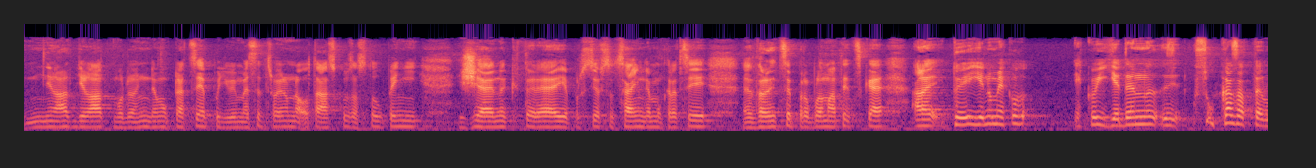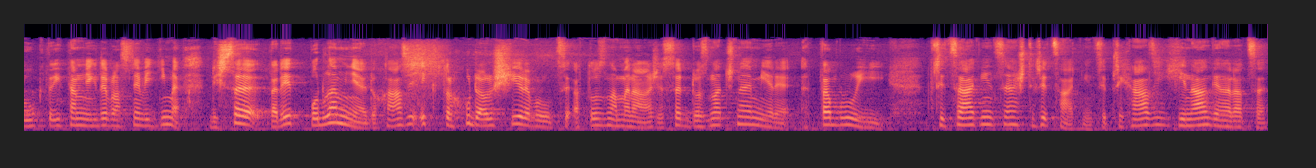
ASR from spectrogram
měla dělat moderní demokracie. Podívejme se třeba jenom na otázku zastoupení žen, které je prostě v sociální demokracii velice problematické, ale to je jenom jako jako jeden z ukazatelů, který tam někde vlastně vidíme. Když se tady podle mě dochází i k trochu další revoluci, a to znamená, že se do značné míry etablují třicátníci a čtyřicátníci. Přichází jiná generace,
